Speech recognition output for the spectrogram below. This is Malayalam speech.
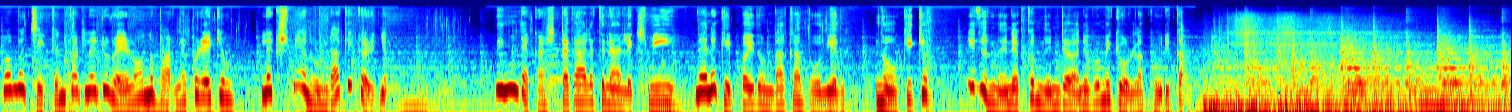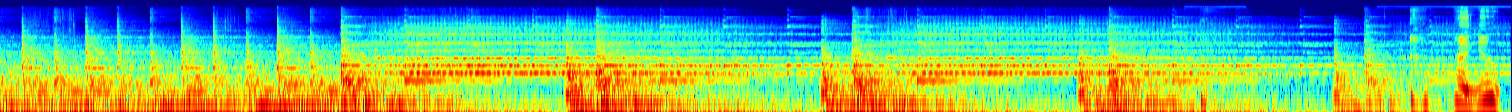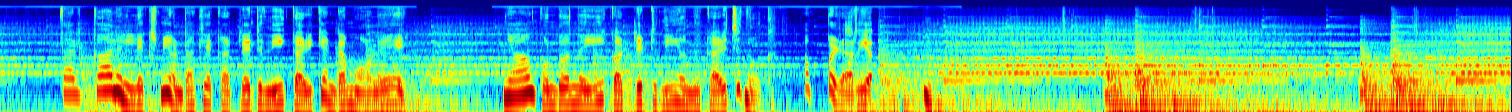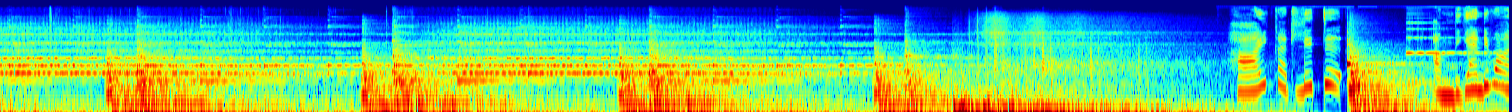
അനുപമ ചിക്കൻ കട്ട്ലറ്റ് വേണോന്ന് പറഞ്ഞപ്പോഴേക്കും ലക്ഷ്മി അത് ഉണ്ടാക്കി കഴിഞ്ഞു. നിന്റെ കഷ്ടകാലത്തിനാ ലക്ഷ്മി നിനക്കിപ്പൊ ഇത് ഉണ്ടാക്കാൻ തോന്നിയത്? നോക്കിക്കോ ഇത് നിനക്കും നിന്റെ അനുപമയ്ക്കുള്ള കുരുക്ക. അനു തൽക്കാലം ലക്ഷ്മി ഉണ്ടാക്കിയ കട്ട്ലറ്റ് നീ കഴിക്കണ്ട മോളെ. ഞാൻ കൊണ്ടുവന്ന ഈ കട്ട്ലറ്റ് നീ ഒന്ന് കഴിച്ചു നോക്ക്. അപ്പോഴറിയാം.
